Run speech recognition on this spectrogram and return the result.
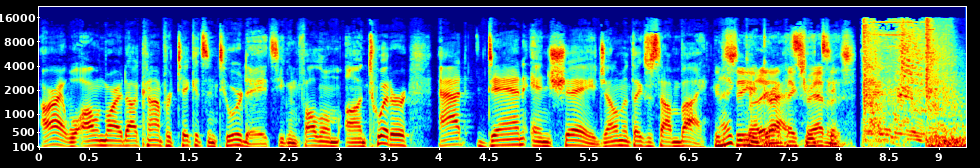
All right, well, allmario.com for tickets and tour dates. You can follow them on Twitter at Dan and Shay. Gentlemen, thanks for stopping by. Good to see you. Congrats. Thanks for You having too. us.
